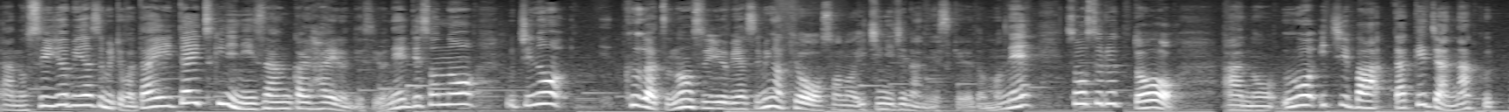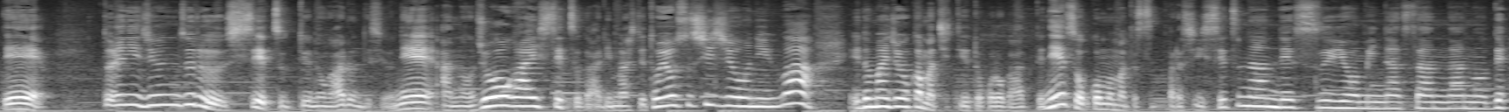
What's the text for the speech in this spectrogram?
あの水曜日休みとか大体月に23回入るんですよね。でそのうちの9月の水曜日休みが今日その1日なんですけれどもね。そうするとあの魚市場だけじゃなくてそれに準ずる施設っていうのがあるんですよね。あの場外施設がありまして豊洲市場には江戸前城下町っていうところがあってねそこもまた素晴らしい施設なんですよ皆さんなので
